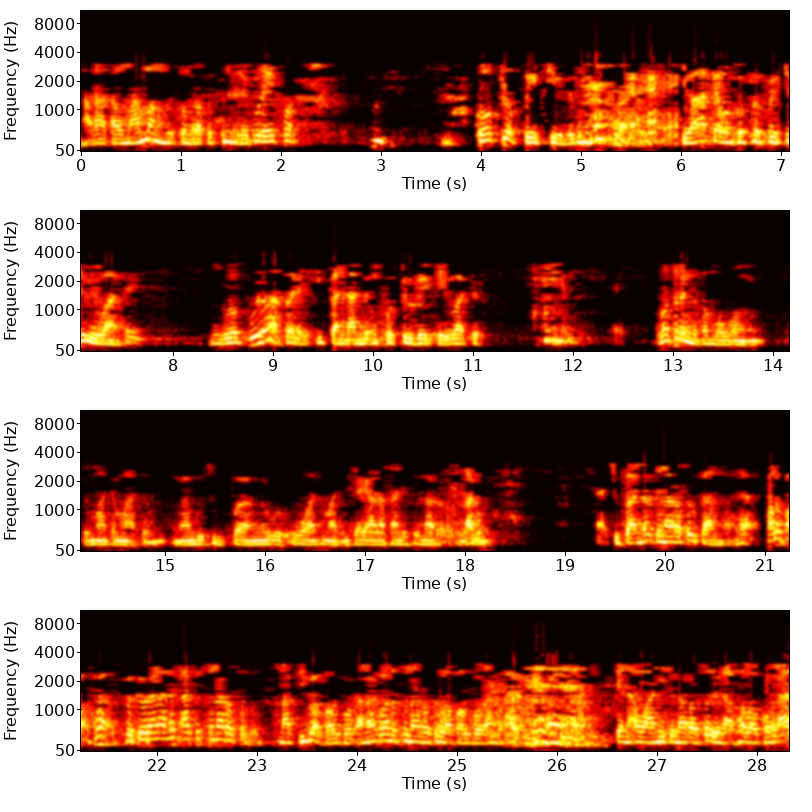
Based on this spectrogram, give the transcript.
Arah tahu mama mereka ngerokok bener itu repot. Goblok beda Ya ada yang goblok beda ya wan. Gue pula apa deh si bantan yang goblok beda waduh. Gue sering ketemu wong macam-macam nganggu subang, wah macam cari alasan itu naruh. Lalu Nah, juga anda sunnah rasul gampang. Nah, kalau pak pak sebagai orang anak aku sunnah rasul. Nabi wa apal Quran. Aku anak sunnah rasul apal Quran. Kena awani sunnah rasul dan apal Quran.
